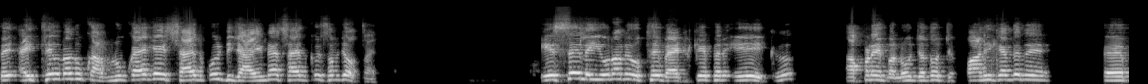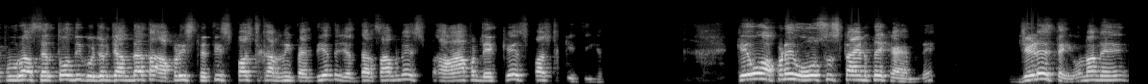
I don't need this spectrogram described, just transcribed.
ਤੇ ਇੱਥੇ ਉਹਨਾਂ ਨੂੰ ਕਰਨ ਨੂੰ ਕਹੇ ਗਏ, ਸ਼ਾਇਦ ਕੋਈ ਡਿਜ਼ਾਈਨ ਹੈ, ਸ਼ਾਇਦ ਕੋਈ ਸਮਝੌਤਾ ਹੈ। ਇਸੇ ਲਈ ਉਹਨਾਂ ਨੇ ਉੱਥੇ ਬੈਠ ਕੇ ਫਿਰ ਇਹ ਇੱਕ ਆਪਣੇ ਵੱਲੋਂ ਜਦੋਂ ਪਾਣੀ ਕਹਿੰਦੇ ਨੇ ਪੂਰਾ ਸਿਰ ਤੋਂ ਦੀ ਗੁਜ਼ਰ ਜਾਂਦਾ ਤਾਂ ਆਪਣੀ ਸਥਿਤੀ ਸਪਸ਼ਟ ਕਰਨੀ ਪੈਂਦੀ ਹੈ ਤੇ ਜੱਦਰ ਸਾਹਿਬ ਨੇ ਆਪ ਲਿਖ ਕੇ ਸਪਸ਼ਟ ਕੀਤੀ ਹੈ ਕਿ ਉਹ ਆਪਣੇ ਉਸ ਸਟੈਂਡ ਤੇ ਕਾਇਮ ਨੇ, ਜਿਹੜੇ ਤੇ ਉਹਨਾਂ ਨੇ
